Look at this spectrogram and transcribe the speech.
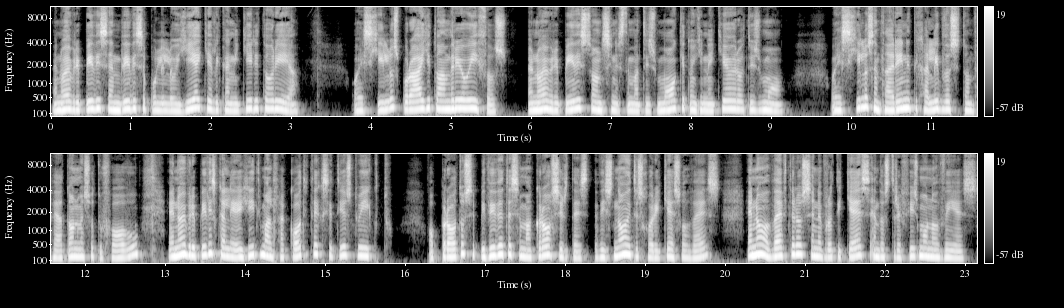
ενώ ο Ευρυπίδης ενδίδει σε πολυλογία και δικανική ρητορία. Ο Εσχύλος προάγει το ανδρείο ήθος, ενώ ο Ευρυπίδη τον συναισθηματισμό και τον γυναικείο ερωτισμό. Ο Εσχύλος ενθαρρύνει τη χαλίβδωση των θεατών μέσω του φόβου, ενώ ο Ευρυπίδης καλλιεργεί τη μαλθακότητα εξαιτίας του οίκτου. Ο πρώτος επιδίδεται σε μακρόσυρτες, δυσνόητες χωρικές οδές, ενώ ο δεύτερος σε νευρωτικές ενδοστρεφείς μονοδίες.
